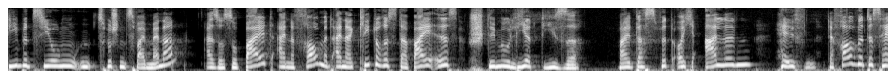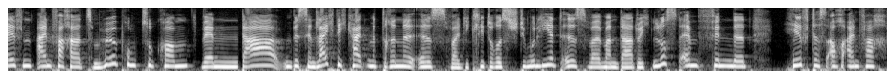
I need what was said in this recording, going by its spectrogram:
die Beziehung zwischen zwei Männern. Also sobald eine Frau mit einer Klitoris dabei ist, stimuliert diese, weil das wird euch allen helfen. Der Frau wird es helfen, einfacher zum Höhepunkt zu kommen, wenn da ein bisschen Leichtigkeit mit drinne ist, weil die Klitoris stimuliert ist, weil man dadurch Lust empfindet, hilft es auch einfach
